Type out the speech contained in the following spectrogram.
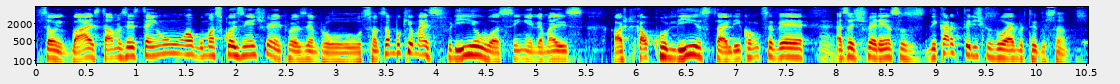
são iguais, tal, mas eles têm um, algumas coisinhas diferentes. Por exemplo, o Santos é um pouquinho mais frio, assim, ele é mais, acho que calculista ali. Como que você vê é. essas diferenças de características do Everton e do Santos?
